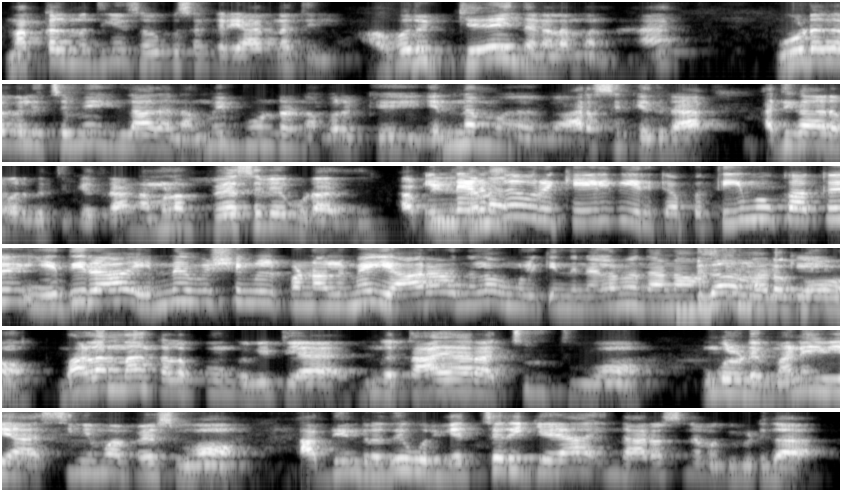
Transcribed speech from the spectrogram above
மக்கள் மத்தியும் சவுக்கு சங்கர் யாருன்னா தெரியும். அவருக்கே இந்த நிலைமைன்னா ஊடக வெளிச்சமே இல்லாத நம்மை போன்ற நபருக்கு என்ன அரசுக்கு எதிரா அதிகார வர்க்கத்துக்கு எதிரா நம்மளாம் பேசவே கூடாது. அப்படின்னு ஒரு கேள்வி இருக்கு. அப்ப திமுகக்கு எதிரா என்ன விஷயங்கள் பண்ணாலுமே யாரா இருந்தாலும் உங்களுக்கு இந்த நிலைமை தானா? ஒரு நடக்கும். மலம் தான் கலப்போம் உங்க வீட்டுல உங்க தாயாரை அச்சுறுத்துவோம். உங்களுடைய மனைவியை அசிங்கமா பேசுவோம். அப்படின்றது ஒரு எச்சரிக்கையா இந்த அரசு நமக்கு விடுதா?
